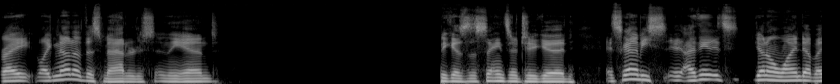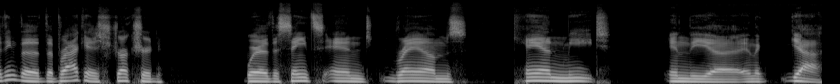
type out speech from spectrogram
Right? Like, none of this matters in the end because the Saints are too good. It's to be, I think it's to wind up, I think the, the bracket is structured where the Saints and Rams can meet in the, uh, in the, yeah,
